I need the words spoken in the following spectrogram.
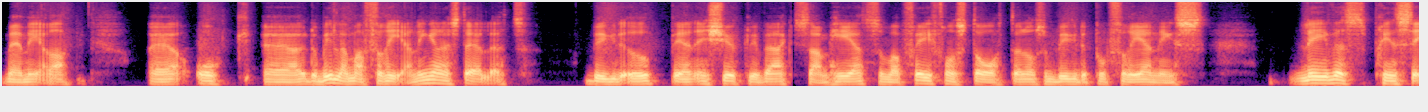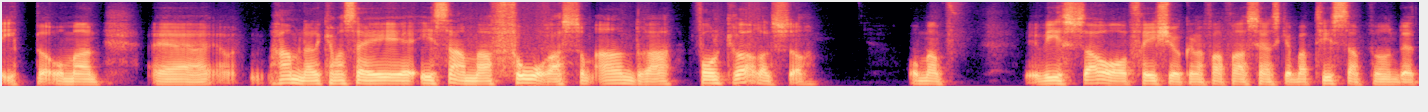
med mera. Eh, och eh, då bildade man föreningar istället. Byggde upp en, en kyrklig verksamhet som var fri från staten och som byggde på föreningslivets principer. Och man eh, hamnade, kan man säga, i, i samma fåra som andra folkrörelser. Och man vissa av frikyrkorna, framförallt Svenska baptistsamfundet,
